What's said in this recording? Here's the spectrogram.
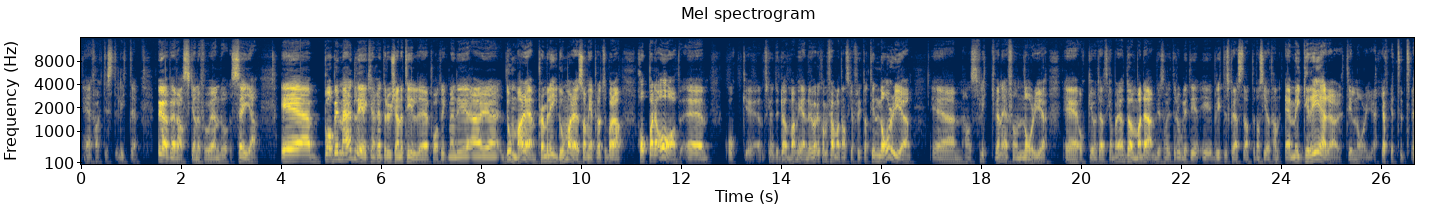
Eh, faktiskt lite överraskande får vi ändå säga. Eh, Bobby Madley kanske inte du känner till eh, Patrik, men det är eh, domare, Premier League-domare som helt plötsligt bara hoppade av eh, och eh, skulle inte döma mer. Nu har det kommit fram att han ska flytta till Norge. Eh, hans flickvän är från Norge eh, och eventuellt ska han börja döma där. Det som är lite roligt i, i brittisk press att de skriver att han emigrerar till Norge. Jag vet inte.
